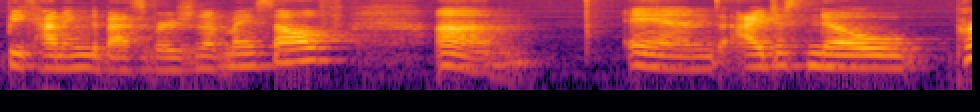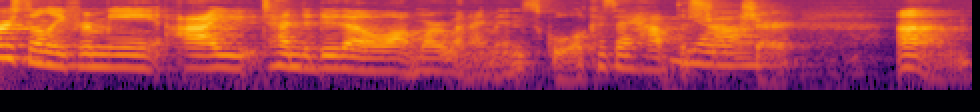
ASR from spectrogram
becoming the best version of myself. Um, and I just know personally for me, I tend to do that a lot more when I'm in school because I have the yeah. structure. Um,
